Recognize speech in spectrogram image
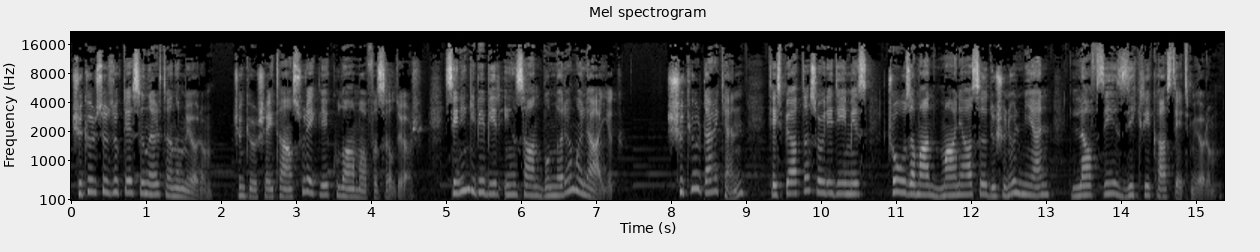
Şükürsüzlükte sınır tanımıyorum. Çünkü şeytan sürekli kulağıma fısıldıyor. Senin gibi bir insan bunlara mı layık? Şükür derken tesbihatta söylediğimiz çoğu zaman manası düşünülmeyen lafzi zikri kastetmiyorum.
